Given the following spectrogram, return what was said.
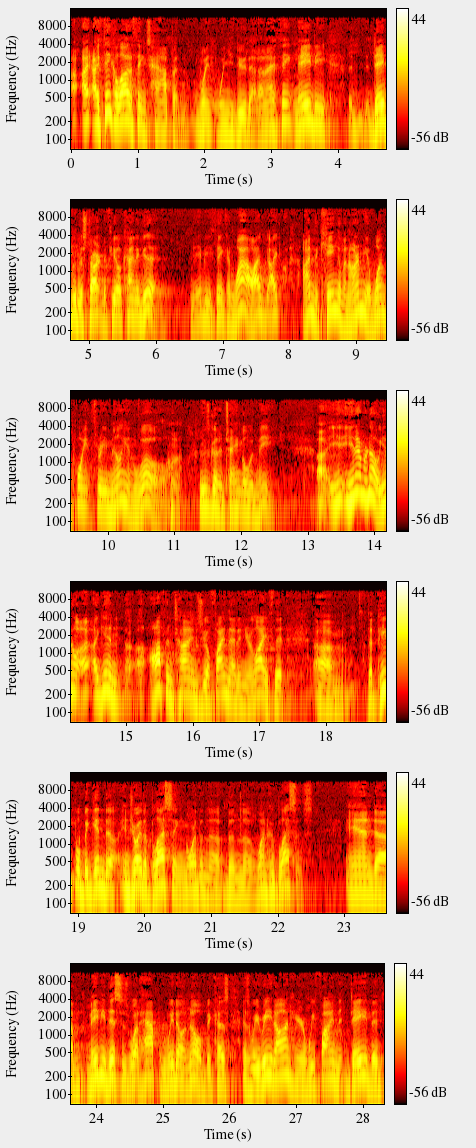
I, I, think a lot of things happen when, when you do that. And I think maybe David was starting to feel kind of good. Maybe thinking, wow, I, I'm the king of an army of 1.3 million. Whoa, who's going to tangle with me? Uh, you, you, never know. You know, again, uh, oftentimes you'll find that in your life that um, that people begin to enjoy the blessing more than the, than the one who blesses. And um, maybe this is what happened. We don't know because as we read on here, we find that David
